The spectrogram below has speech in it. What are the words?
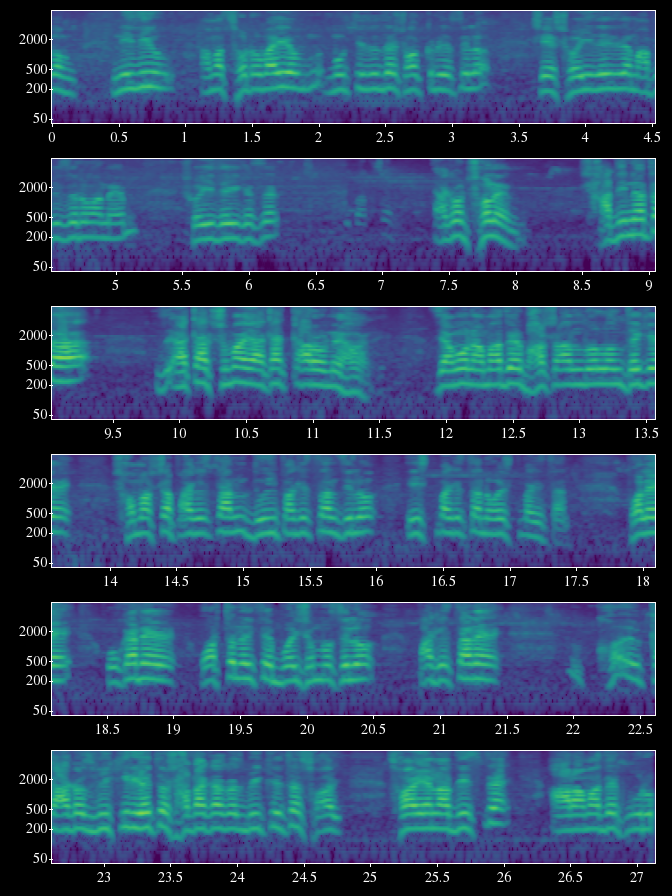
এবং নিজেও আমার ছোটো ভাইও মুক্তিযুদ্ধে সক্রিয় ছিল সে শহীদ হয়েছে মাফিজুর রহমান এম, শহীদ হয়ে গেছে। এখন শোনেন স্বাধীনতা এক এক সময় এক এক কারণে হয়। যেমন আমাদের ভাষা আন্দোলন থেকে সমস্যা পাকিস্তান দুই পাকিস্তান ছিল ইস্ট পাকিস্তান ওয়েস্ট পাকিস্তান। ফলে ওখানে অর্থনৈতিক বৈষম্য ছিল পাকিস্তানে কাগজ বিক্রি হতো সাদা কাগজ বিক্রি হতো ছয় ছয় আনা দিচ্ছে, আর আমাদের পূর্ব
